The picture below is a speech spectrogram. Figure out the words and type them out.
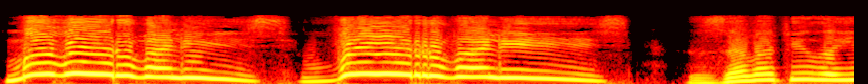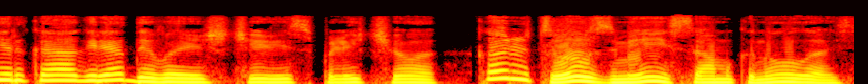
«Мы вырвались! Вырвались!» Завопила Ирка, оглядываясь через плечо. Кольцо змей сомкнулось,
